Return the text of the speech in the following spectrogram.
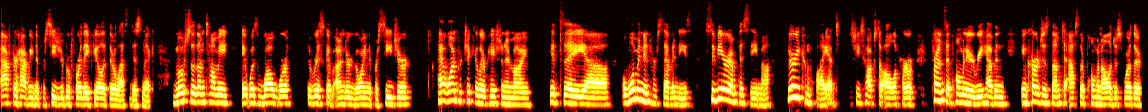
after having the procedure before they feel that they're less dyspneic. Most of them tell me it was well worth the risk of undergoing the procedure. I have one particular patient in mind. It's a uh, a woman in her 70s, severe emphysema, very compliant. She talks to all of her friends at pulmonary rehab and encourages them to ask their pulmonologist whether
